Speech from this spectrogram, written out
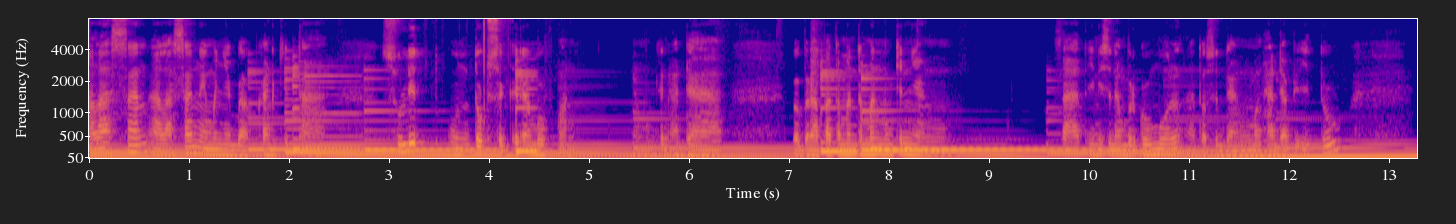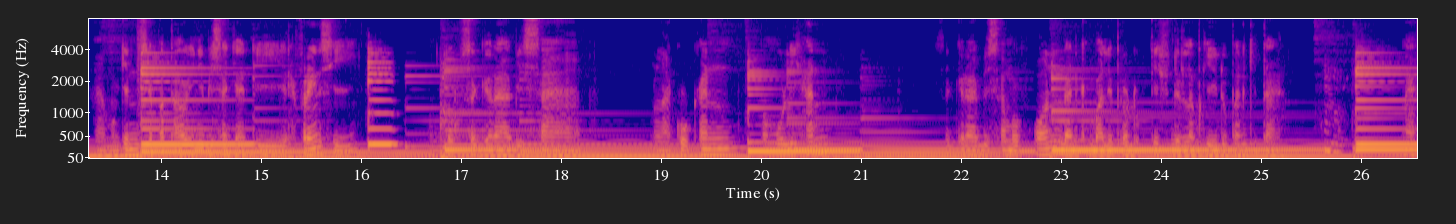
alasan-alasan yang menyebabkan kita sulit untuk segera move on. Mungkin ada beberapa teman-teman mungkin yang saat ini sedang bergumul atau sedang menghadapi itu. Nah, mungkin siapa tahu ini bisa jadi referensi untuk segera bisa melakukan pemulihan, segera bisa move on dan kembali produktif dalam kehidupan kita. Nah,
